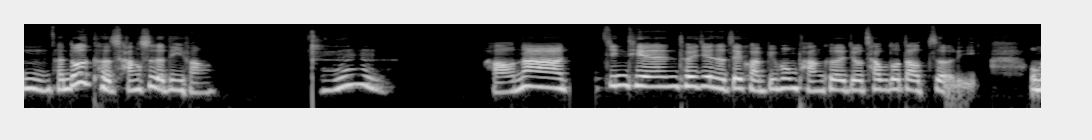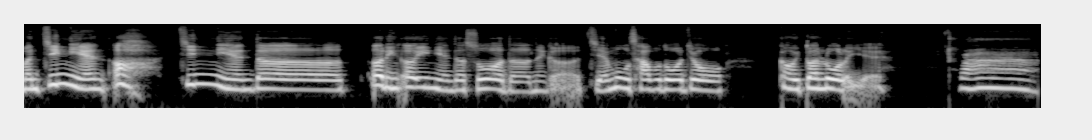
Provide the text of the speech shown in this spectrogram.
嗯，很多可尝试的地方。嗯，好，那。今天推荐的这款《冰封庞克》就差不多到这里。我们今年哦，今年的二零二一年的所有的那个节目差不多就告一段落了耶！哇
